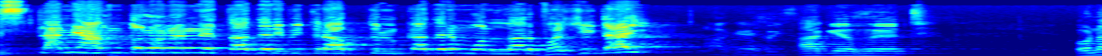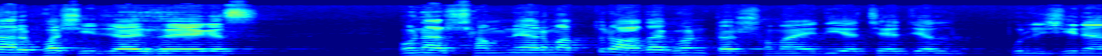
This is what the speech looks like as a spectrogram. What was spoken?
ইসলামী আন্দোলনের নেতাদের ভিতরে আব্দুল কাদের মোল্লার ফাঁসিটাই আগে হয়েছে। ওনার ফাঁসির রায় হয়ে গেছে। ওনার সামনে আর মাত্র আধা ঘণ্টা সময় দিয়েছে জেল পুলিশিরা।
